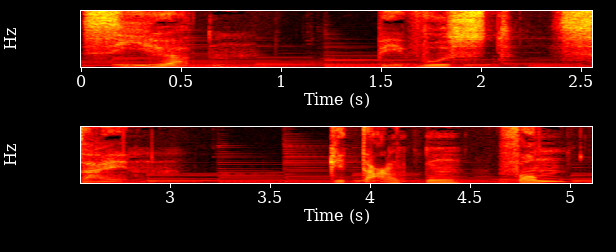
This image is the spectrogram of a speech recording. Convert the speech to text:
Sie hörten Bewusst Sein. Gedanken von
